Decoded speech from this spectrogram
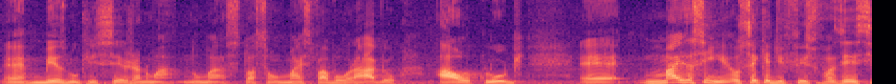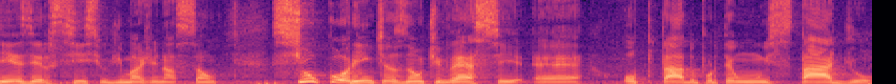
é, mesmo que seja numa, numa situação mais favorável ao clube. É, mas assim, eu sei que é difícil fazer esse exercício de imaginação se o Corinthians não tivesse é, optado por ter um estádio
